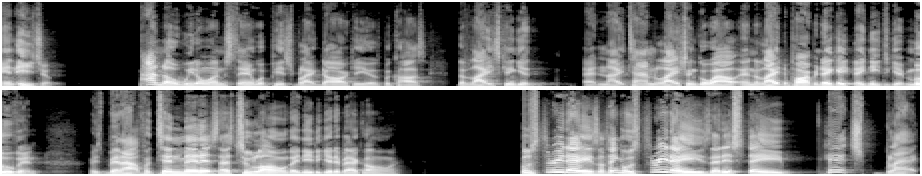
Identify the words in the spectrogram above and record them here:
in Egypt. I know we don't understand what pitch black dark is because the lights can get, at nighttime, the lights can go out, and the light department, they, get, they need to get moving. It's been out for 10 minutes. That's too long. They need to get it back on. It was three days, I think it was three days that it stayed pitch black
